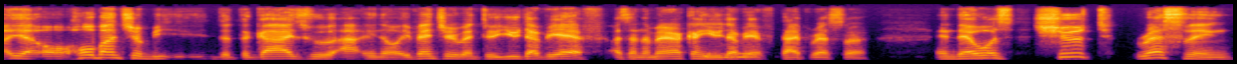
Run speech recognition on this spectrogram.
Uh, yeah, a whole bunch of the, the guys who uh, you know eventually went to UWF as an American Mhm. UWF type wrestler, and there was shoot wrestling,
